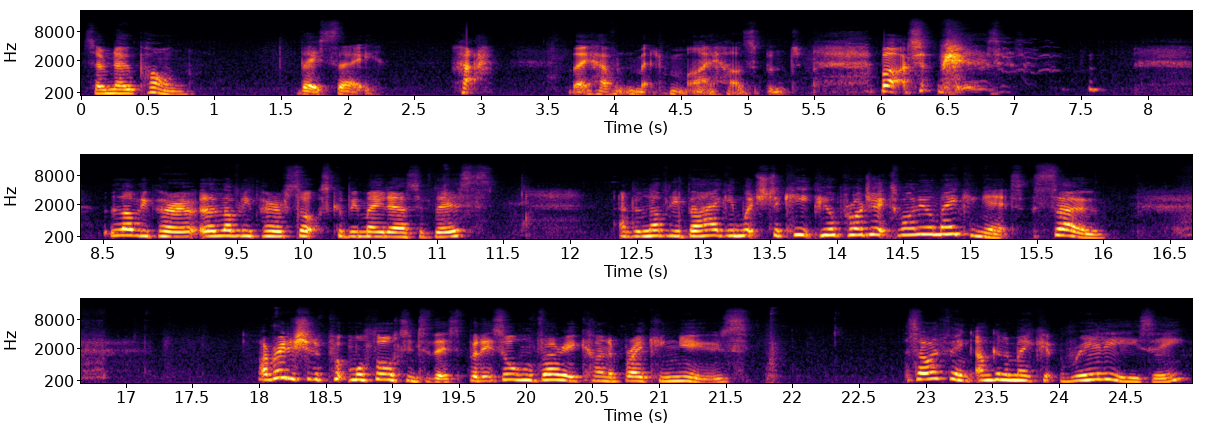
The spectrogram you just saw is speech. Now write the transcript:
So no pong, they say. Ha! They haven't met my husband. But lovely pair, a lovely pair of socks could be made out of this. And a lovely bag in which to keep your project while you're making it. So, I really should have put more thought into this, but it's all very kind of breaking news. So I think I'm going to make it really easy.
